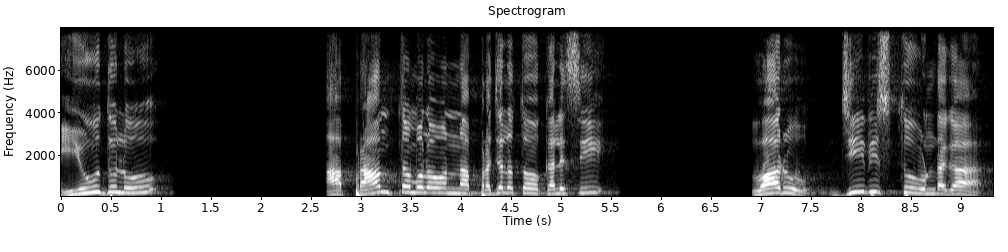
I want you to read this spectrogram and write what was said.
యూదులు ఆ ప్రాంతములో ఉన్న ప్రజలతో కలిసి వారు జీవిస్తూ ఉండగా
